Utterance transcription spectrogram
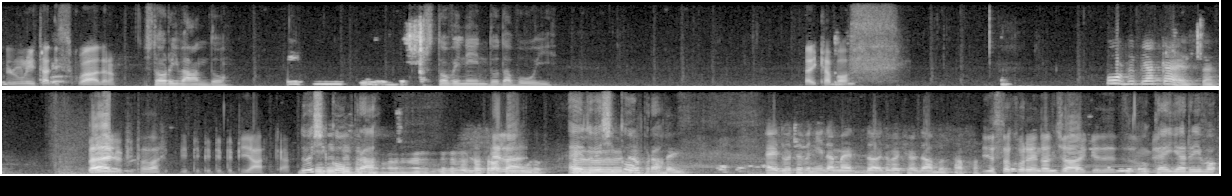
L'unità di squadra. Sto arrivando. Sto venendo da voi. Dai, K-Boss. Oh, PPHS. Bello il PPH. Dove si compra? L'ho trovato al muro. Eh, dove si compra? Eh, dovete venire da me, do- dove c'è il double tap. Io sto correndo al jug. Ok, arrivo.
